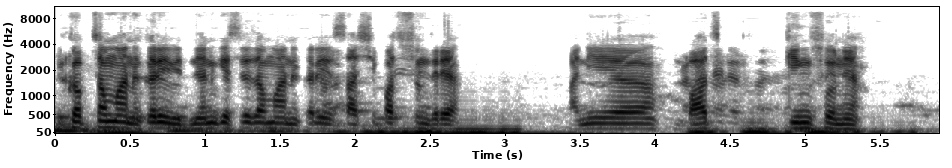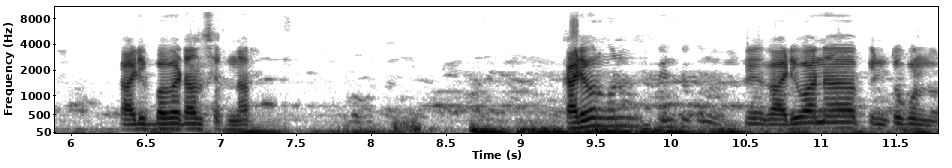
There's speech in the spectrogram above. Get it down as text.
पिकअपचा मानकरी विज्ञान केसरीचा मानकरी सहाशे पाच सुंदर्या आणि पाच किंग सोन्या. गाडी बगडाल सुटणार. गाडीवर कोण? पिंटू कोण गाडीवान पिंटू कोणूर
